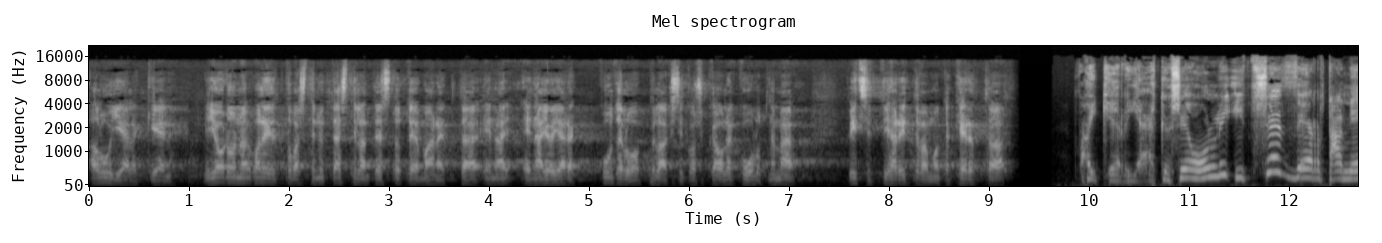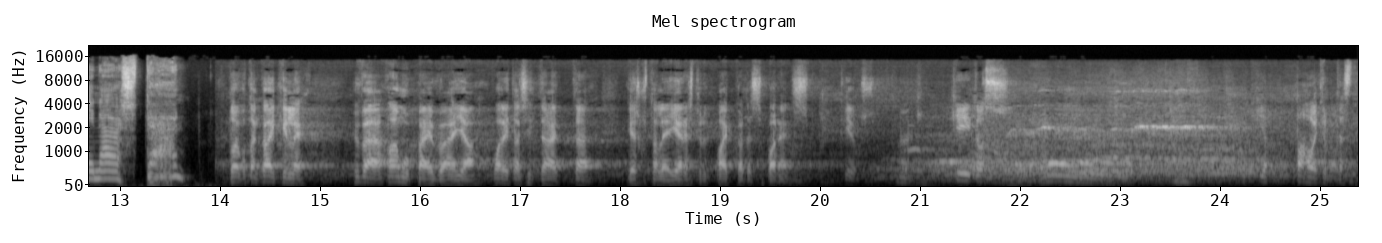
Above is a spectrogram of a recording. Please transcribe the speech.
alun jälkeen, niin joudun valitettavasti nyt tässä tilanteessa toteamaan, että en, en aio jäädä kuunteluoppilaaksi, koska olen kuullut nämä vitsit ihan riittävän monta kertaa. Vai kerjääkö se oli itse verta nenästään? Toivotan kaikille hyvää aamupäivää ja valitan sitä, että keskustalle ei järjestynyt paikkaa tässä paneelissa. Kiitos. Kiitos. Ja pahoittelut tästä.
